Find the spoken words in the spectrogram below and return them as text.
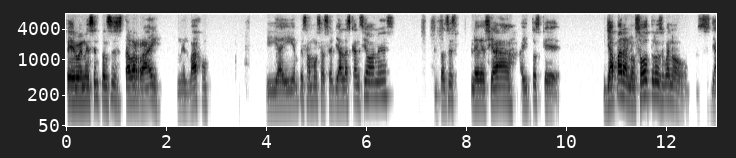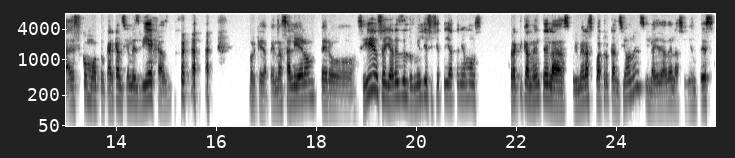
pero en ese entonces estaba Ray en el bajo. Y ahí empezamos a hacer ya las canciones, entonces le decía a Hitos que ya para nosotros, bueno, pues ya es como tocar canciones viejas, porque apenas salieron, pero sí, o sea, ya desde el 2017 ya teníamos prácticamente las primeras cuatro canciones y la idea de las siguientes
